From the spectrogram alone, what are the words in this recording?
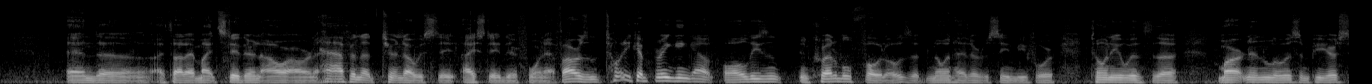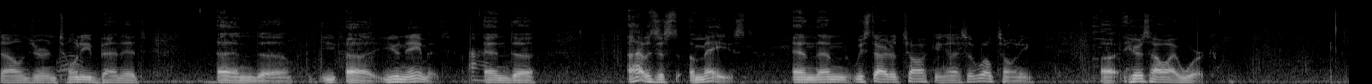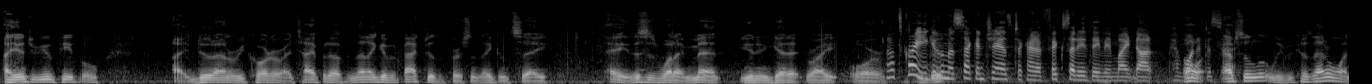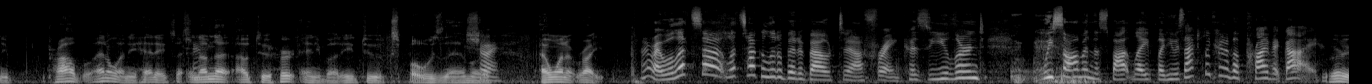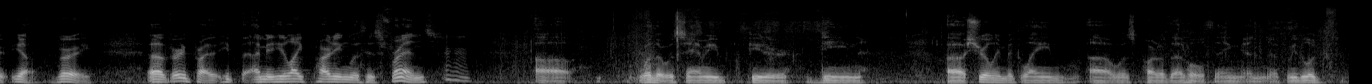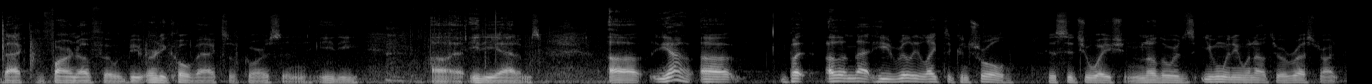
and uh, I thought I might stay there an hour, hour and a half, and it turned out we stayed, I stayed there four and a half hours. And Tony kept bringing out all these incredible photos that no one had ever seen before. Tony with uh, Martin and Lewis and Pierre Salinger and Tony Bennett, and uh, you, uh, you name it. And uh, I was just amazed. And then we started talking, and I said, Well, Tony, uh, here's how I work. I interview people, I do it on a recorder, I type it up, and then I give it back to the person. They can say, hey, this is what I meant, you didn't get it right, or. That's great. You give them a second chance to kind of fix anything they might not have Oh, wanted to say. absolutely, because I don't want any problem, I don't want any headaches, and I'm not out to hurt anybody, to expose them. or- Sure. I want it right. All right. Well, let's uh, let's talk a little bit about uh, Frank because you learned we saw him in the spotlight, but he was actually kind of a private guy. Very, yeah, very, uh, very private. He, I mean, he liked partying with his friends, Mm-hmm. uh, whether it was Sammy, Peter, Dean, uh, Shirley MacLaine uh, was part of that whole thing. And if we look back far enough, it would be Ernie Kovacs, of course, and Edie, uh, Edie Adams. Uh, yeah, uh, but other than that, he really liked to control his situation. In other words, even when he went out to a restaurant,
